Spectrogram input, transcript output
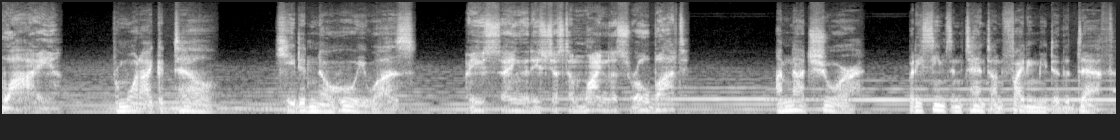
why? From what I could tell, he didn't know who he was. Are you saying that he's just a mindless robot? I'm not sure, but he seems intent on fighting me to the death.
